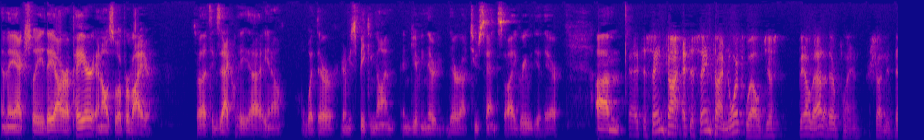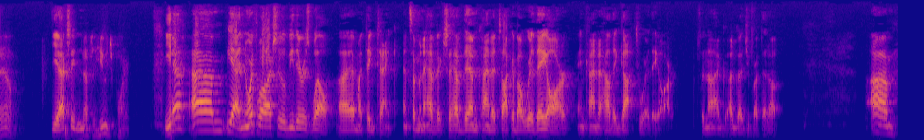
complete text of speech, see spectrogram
and they actually they are a payer and also a provider. So that's exactly uh, you know what they're going to be speaking on and giving their their uh, two cents. So I agree with you there. Um, at the same time, at the same time, Northwell just bailed out of their plan, for shutting it down. Yeah, actually, that's a huge point. Yeah, um, yeah. Northwell actually will be there as well uh, at my think tank, and so I'm going to have actually have them kind of talk about where they are and kind of how they got to where they are. So now I'm glad you brought that up. Um,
